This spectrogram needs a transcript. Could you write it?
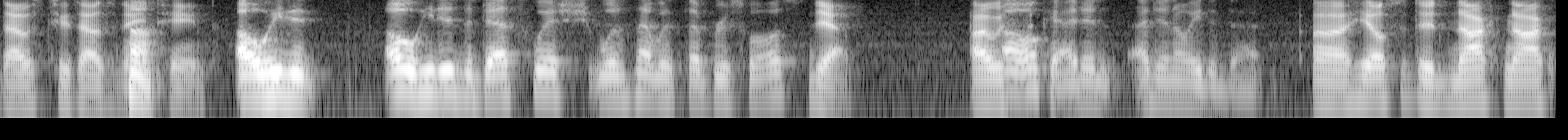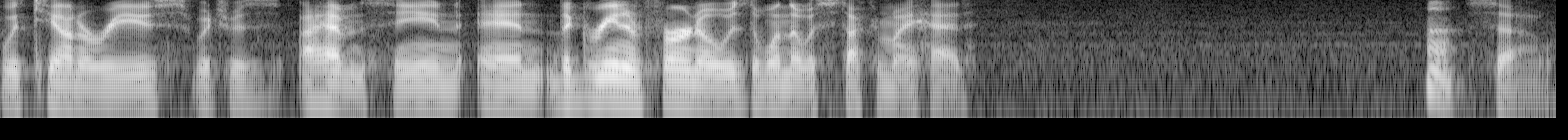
That was 2018. Oh, he did. Oh, he did the Death Wish. Wasn't that with uh, Bruce Willis? Yeah. I was. Oh, okay. I didn't. I didn't know he did that. Uh, he also did Knock Knock with Keanu Reeves, which was I haven't seen, and The Green Inferno was the one that was stuck in my head. Huh. So,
